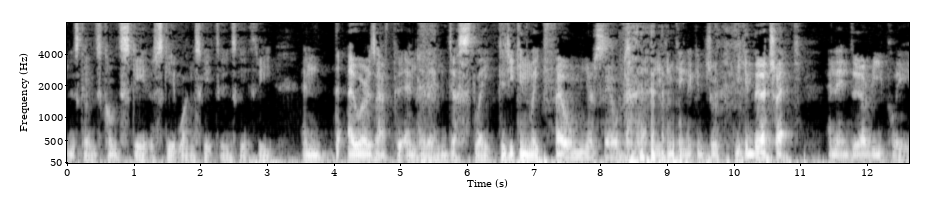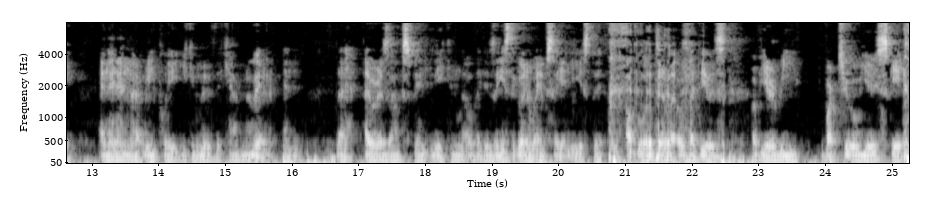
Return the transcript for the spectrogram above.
It's called, it's called Skate. There's Skate One, Skate Two, and Skate Three. And the hours I've put into them, just like because you can like film yourself in it, and you can kind of control. You can do a trick and then do a replay, and then in that replay you can move the camera about and the hours I've spent making little videos. I used to go on a website and you used to upload your little videos of your wee virtual you skating,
